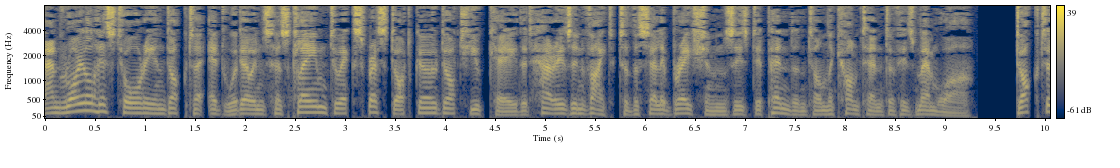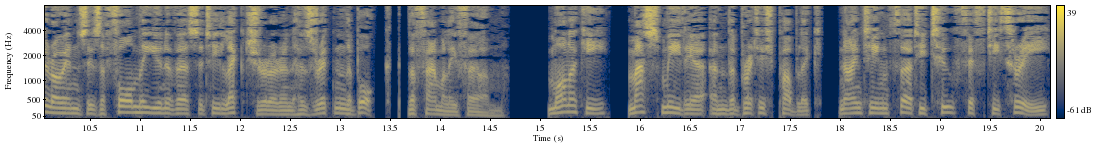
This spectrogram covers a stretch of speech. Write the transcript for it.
And royal historian Dr. Edward Owens has claimed to Express.co.uk that Harry's invite to the celebrations is dependent on the content of his memoir. Dr. Owens is a former university lecturer and has written the book, The Family Firm. Monarchy, Mass Media and the British Public, 1932-53,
